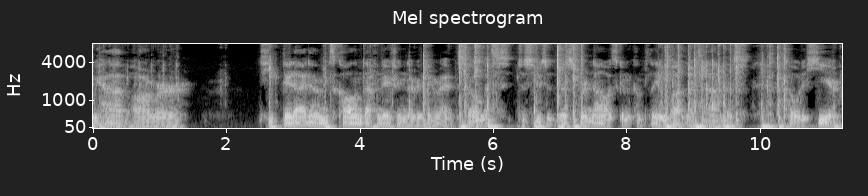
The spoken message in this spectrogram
we have our data items column definition everything right? So let's just use it this for now. It's going to complain but let's add this code here.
